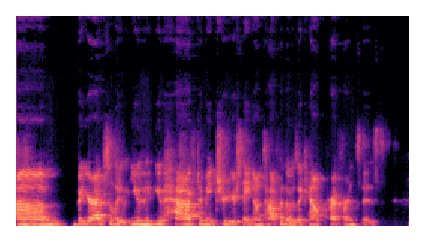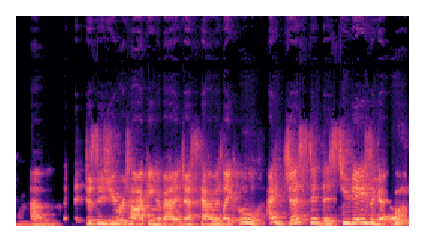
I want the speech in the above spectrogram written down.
um, but you're absolutely you you have to make sure you're staying on top of those account preferences. Mm-hmm. Um, just as you were talking about it, Jessica, I was like, "Oh, I just did this two days ago,"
